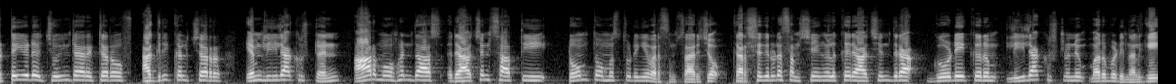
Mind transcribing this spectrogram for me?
retired joint director of agriculture M Leelakrishnan R Mohandas Rajan Sathi Tom Thomas തുടങ്ങിയവർ സംസാരിച്ചു. കർഷകരുടെ സംശയങ്ങൾക്ക് രാജേന്ദ്ര ഗോഡേക്കറും ലീലാകൃഷ്ണനും മറുപടി നൽകി.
